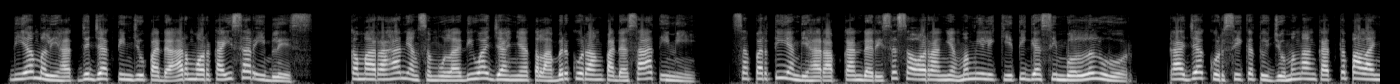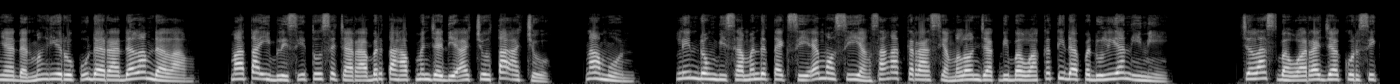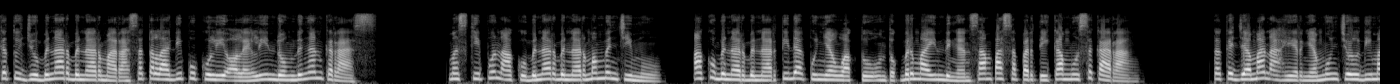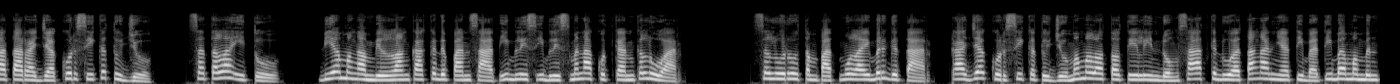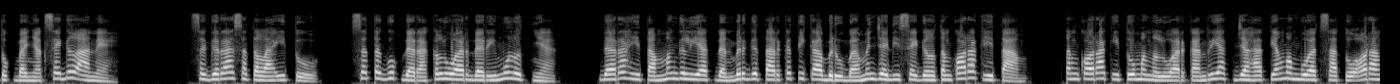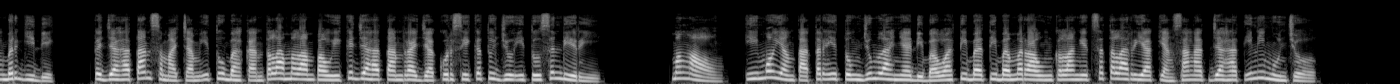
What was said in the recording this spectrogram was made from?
Dia melihat jejak tinju pada armor Kaisar Iblis. Kemarahan yang semula di wajahnya telah berkurang pada saat ini. Seperti yang diharapkan dari seseorang yang memiliki tiga simbol leluhur. Raja kursi ketujuh mengangkat kepalanya dan menghirup udara dalam-dalam. Mata iblis itu secara bertahap menjadi acuh tak acuh. Namun, Lindong bisa mendeteksi emosi yang sangat keras yang melonjak di bawah ketidakpedulian ini. Jelas bahwa Raja Kursi ketujuh benar-benar marah setelah dipukuli oleh Lindong dengan keras. Meskipun aku benar-benar membencimu, Aku benar-benar tidak punya waktu untuk bermain dengan sampah seperti kamu sekarang. Kekejaman akhirnya muncul di mata Raja Kursi ketujuh. Setelah itu, dia mengambil langkah ke depan saat iblis-iblis menakutkan keluar. Seluruh tempat mulai bergetar. Raja Kursi ketujuh memelototi Lindung saat kedua tangannya tiba-tiba membentuk banyak segel aneh. Segera setelah itu, seteguk darah keluar dari mulutnya. Darah hitam menggeliat dan bergetar ketika berubah menjadi segel tengkorak hitam. Tengkorak itu mengeluarkan riak jahat yang membuat satu orang bergidik. Kejahatan semacam itu bahkan telah melampaui kejahatan Raja Kursi ketujuh itu sendiri. Mengaung, Imo yang tak terhitung jumlahnya di bawah tiba-tiba meraung ke langit setelah riak yang sangat jahat ini muncul.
